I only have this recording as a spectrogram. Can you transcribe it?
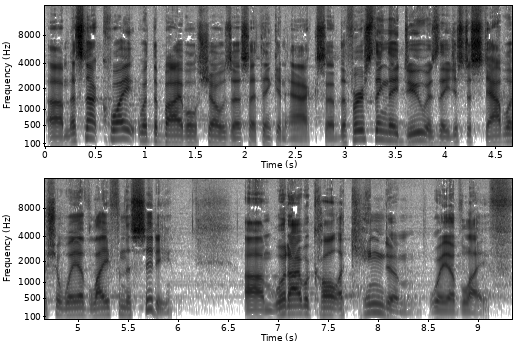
Um, that's not quite what the Bible shows us, I think, in Acts. Uh, the first thing they do is they just establish a way of life in the city, um, what I would call a kingdom way of life.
